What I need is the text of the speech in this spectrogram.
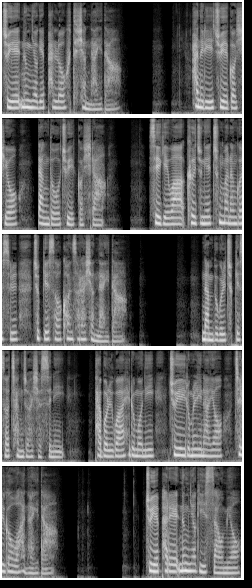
주의 능력의 팔로 흩으셨나이다. 하늘이 주의 것이요 땅도 주의 것이라 세계와 그 중에 충만한 것을 주께서 건설하셨나이다. 남북을 주께서 창조하셨으니 다볼과 헤르몬이 주의 이름을 인하여 즐거워하나이다. 주의 팔에 능력이 있사오며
